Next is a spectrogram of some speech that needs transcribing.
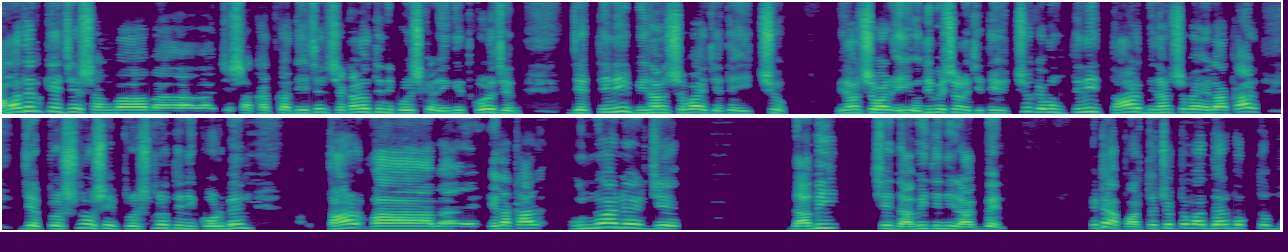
আমাদেরকে যে সংবাদ যে সাক্ষাৎকার দিয়েছেন, সেখানেও তিনি পরিষ্কার ইঙ্গিত করেছেন যে তিনি বিধানসভায় যেতে ইচ্ছুক। বিধানসভার এই অধিবেশনে যেতে ইচ্ছুক এবং তিনি তার বিধানসভা এলাকার যে প্রশ্ন, সেই প্রশ্ন তিনি করবেন। তার এলাকার উন্নয়নের যে দাবি, সেই দাবি তিনি রাখবেন। এটা পার্থ চট্টোপাধ্যায়ের বক্তব্য।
